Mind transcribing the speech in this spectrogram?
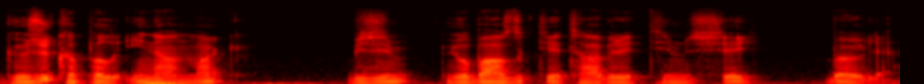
Gözü kapalı inanmak bizim yobazlık diye tabir ettiğimiz şey böyle.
